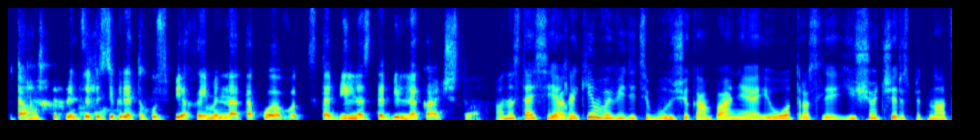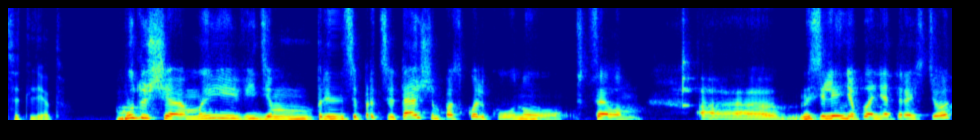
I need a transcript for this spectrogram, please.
Потому что, в принципе, это секрет их успеха, именно такое вот стабильное, стабильное качество. Анастасия, а каким вы видите будущее компании и отрасли еще через 15 лет? Будущее мы видим, в принципе, процветающим, поскольку, ну, в целом э, население планеты растет,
